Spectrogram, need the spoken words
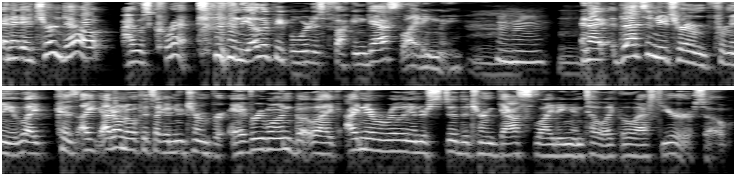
And it, it turned out I was correct, and the other people were just fucking gaslighting me. Mm-hmm. And I that's a new term for me, like because I I don't know if it's like a new term for everyone, but like I never really understood the term gaslighting until like the last year or so.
